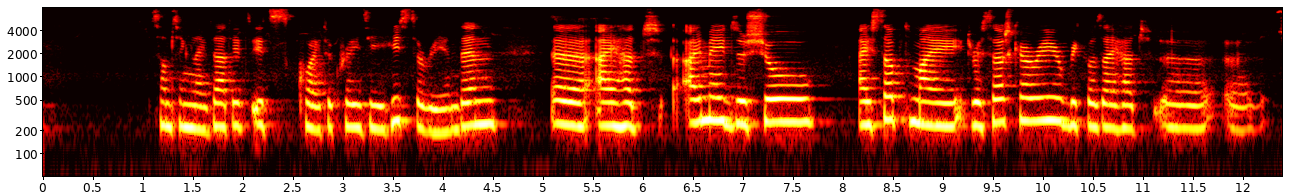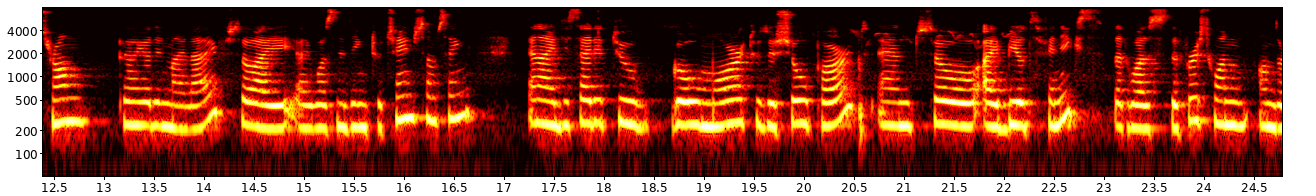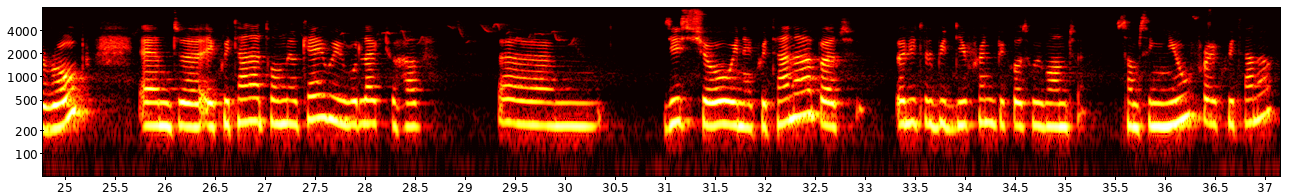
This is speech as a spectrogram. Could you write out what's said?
something like that. It, it's quite a crazy history. And then uh, I had I made the show. I stopped my dressage career because I had uh, a strong period in my life, so I, I was needing to change something, and I decided to go more to the show part. And so I built Phoenix. That was the first one on the rope, and uh, Equitana told me, okay, we would like to have um, this show in Equitana, but a little bit different because we want something new for Equitana.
